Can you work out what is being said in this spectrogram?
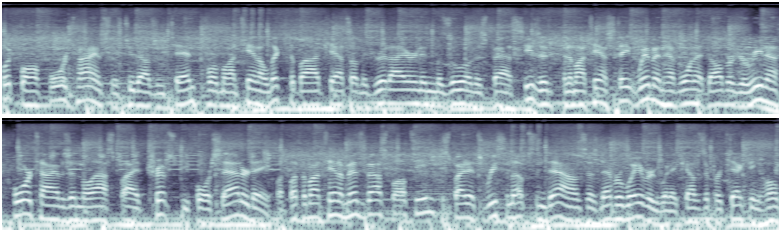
football four times since 2010 before Montana licked the Bobcats on the gridiron in Missoula this past season. And the Montana State women have won at Dahlberg Arena four times in the last five trips before Saturday. But the Montana men's basketball team, despite its recent ups and downs, has never wavered when it comes to protecting home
